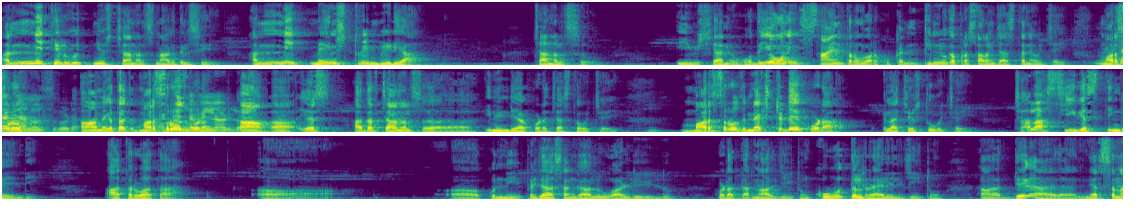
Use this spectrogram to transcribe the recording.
అన్ని తెలుగు న్యూస్ ఛానల్స్ నాకు తెలిసి అన్ని మెయిన్ స్ట్రీమ్ మీడియా ఛానల్స్ ఈ విషయాన్ని ఉదయం నుంచి సాయంత్రం వరకు కంటిన్యూగా ప్రసారం చేస్తూనే వచ్చాయి. మరుసటి రోజు మిగతా మరుసటి రోజు కూడా. Yes other channels in India కూడా చేస్తూ వచ్చాయి. మరుసటి రోజు నెక్స్ట్ డే కూడా ఇలా చేస్తూ వచ్చాయి. చాలా సీరియస్ థింగ్ అయింది. ఆ తర్వాత కొన్ని ప్రజా సంఘాలు వాళ్ళు వీళ్ళు కూడా ధర్నాలు చేయటం కొవ్వొత్తుల ర్యాలీలు చేయటం నిరసన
